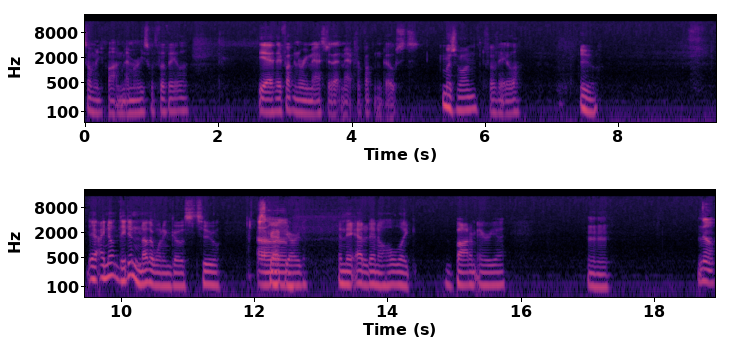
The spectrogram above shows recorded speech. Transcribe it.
So many fond memories with Favela. Yeah, they fucking remastered that map for fucking Ghosts. Which one? Favela. Ew. Yeah, I know they did another one in Ghost too, Um, Scrapyard, and they added in a whole like bottom area. Mm-hmm. No.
